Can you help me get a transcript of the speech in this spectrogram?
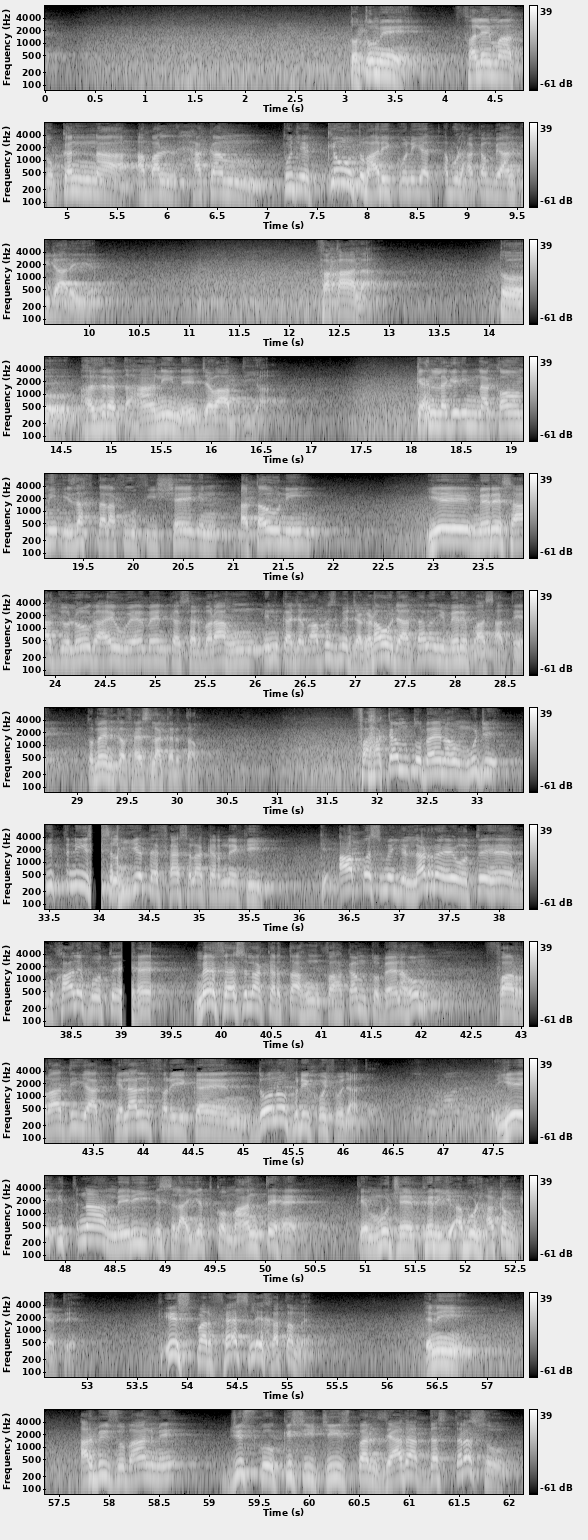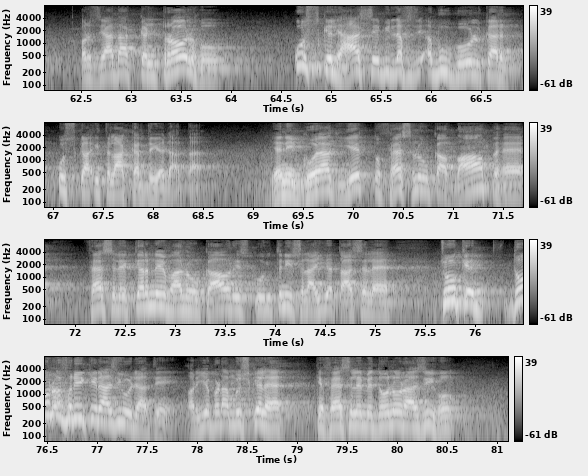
تو تمہیں فلیما تکنا اب الحکم تجھے کیوں تمہاری کنیت ابو الحکم بیان کی جا رہی ہے؟ فقالا تو حضرت ہانی نے جواب دیا۔ کہنے لگے، ان قومی ازخ تلفوفی شے ان اتونی. یہ میرے ساتھ جو لوگ آئے ہوئے ہیں، میں ان کا سربراہ ہوں، ان کا جب آپس میں جھگڑا ہو جاتا ہے نا، یہ میرے پاس آتے ہیں، تو میں ان کا فیصلہ کرتا ہوں۔ فحکم تو بہن ہوں مجھے اتنی صلاحیت ہے فیصلہ کرنے کی کہ آپس میں یہ لڑ رہے ہوتے ہیں، مخالف ہوتے ہیں، میں فیصلہ کرتا ہوں۔ فحکم تو بہن ہوں فردیا کلل فریقین دونوں فریق خوش ہو جاتے ہیں۔ تو یہ اتنا میری صلاحیت کو مانتے ہیں کہ مجھے پھر یہ ابو الحکم کہتے ہیں کہ اس پر فیصلے ختم ہیں۔ یعنی عربی زبان میں جس کو کسی چیز پر زیادہ دسترس ہو اور زیادہ کنٹرول ہو، اس کے لحاظ سے بھی لفظ ابو بول کر اس کا اطلاق کر دیا جاتا ہے۔ یعنی گویا کہ یہ تو فیصلوں کا باپ ہے، فیصلے کرنے والوں کا اور اس کو اتنی صلاحیت حاصل ہے۔ چونکہ دونوں فریقی راضی ہو جاتے ہیں اور یہ بڑا مشکل ہے کہ فیصلے میں دونوں راضی ہوں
